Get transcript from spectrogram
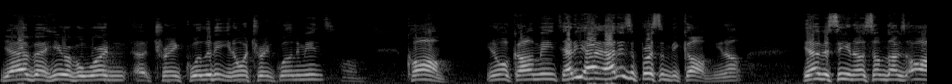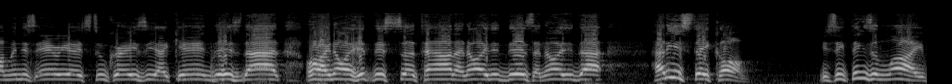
You ever hear of a word uh, tranquility? You know what tranquility means? Calm. Calm. You know what calm means? How do you, how, how does a person become? You know, you ever see? You know, sometimes oh, I'm in this area, it's too crazy, I can't this that. Oh, I know I hit this uh, town, I know I did this, I know I did that. How do you stay calm? You see, things in life.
